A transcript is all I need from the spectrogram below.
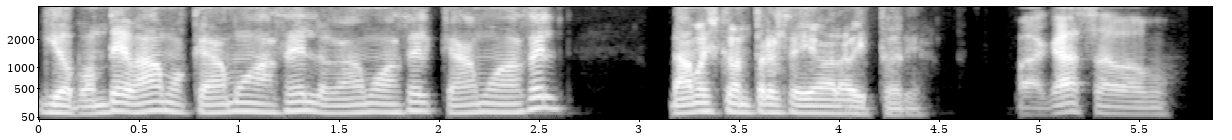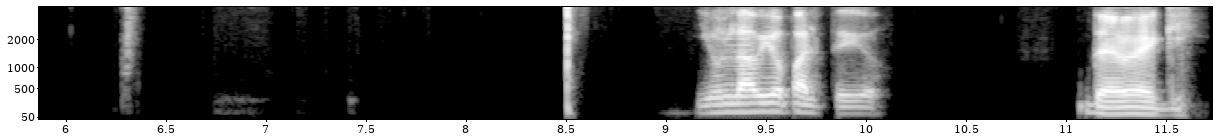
Yo, ¿por dónde vamos? ¿Qué vamos a hacer? ¿Lo que vamos a hacer? ¿Qué vamos a hacer? Damage Control se lleva la victoria. Para casa vamos. Y un labio partido. De Becky.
